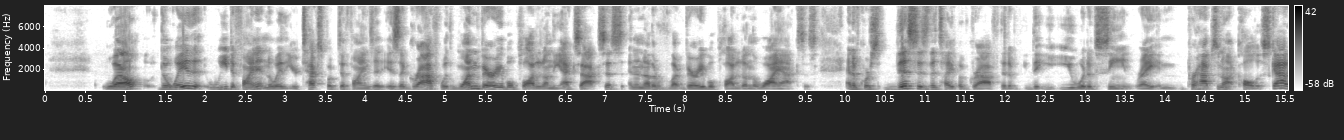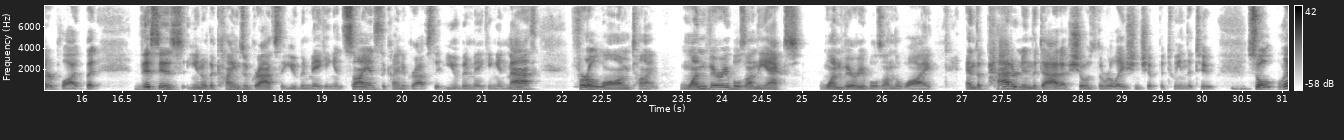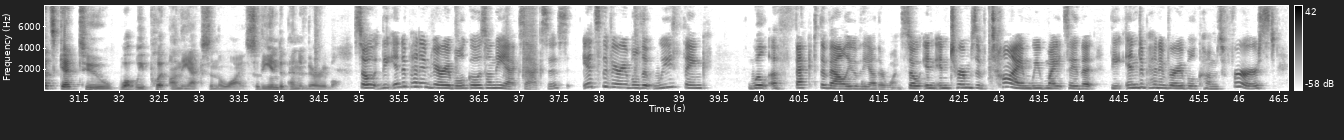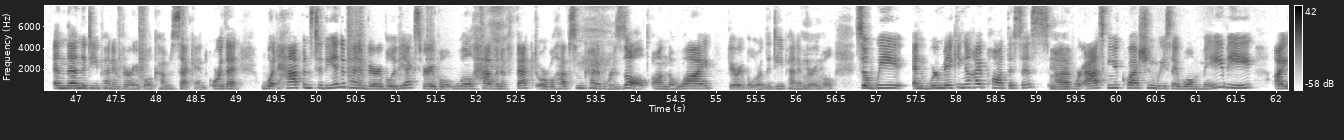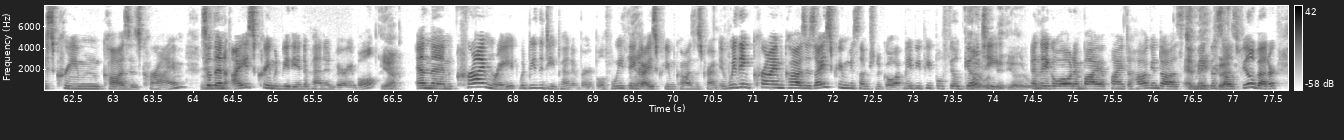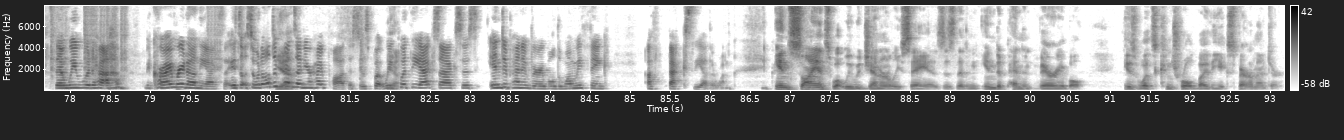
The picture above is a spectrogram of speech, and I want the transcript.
Well, the way that we define it and the way that your textbook defines it is a graph with one variable plotted on the x axis and another variable plotted on the y axis. And of course, this is the type of graph that, have, that you would have seen, right? Perhaps not called a scatter plot, but this is, you know, the kinds of graphs that you've been making in science, the kind of graphs that you've been making in math for a long time. One variable's on the x, one variable's on the y, and the pattern in the data shows the relationship between the 2 Mhm. So let's get to what we put on the x and the y, so the independent variable. So the independent variable goes on the x-axis. It's the variable that we think will affect the value of the other one. So in, in terms of time, we might say that the independent variable comes first and then the dependent variable comes second. Or that what happens to the independent variable or the x variable will have an effect or will have some kind of result on the y variable or the dependent Mhm. variable. So we, and we're making a hypothesis. Uh, Mhm. we're asking a question. We say, well, maybe ice cream causes crime. So then ice cream would be the independent variable. Mm-hmm. Yeah. And then crime rate would be the dependent variable. If we think Yeah. ice cream causes crime, if we think crime causes ice cream consumption to go up, maybe people feel Then it would guilty the and they go out and buy a pint of Haagen Dazs to And make themselves could. feel better. Then we would have the crime rate on the x. It's, so it all depends on your hypothesis. But we Yeah. put the x-axis independent variable, the one we think affects the other one. Okay? In science, what we would generally say is, is that an independent variable is what's controlled by the experimenter.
